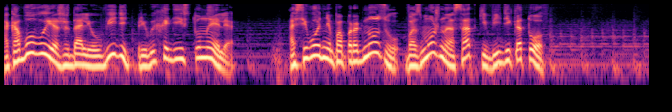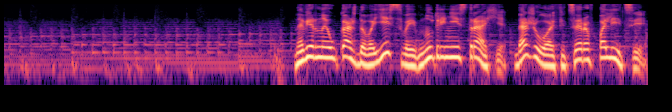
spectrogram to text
А кого вы ожидали увидеть при выходе из туннеля? А сегодня по прогнозу возможны осадки в виде котов – Наверное, у каждого есть свои внутренние страхи, даже у офицеров полиции.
